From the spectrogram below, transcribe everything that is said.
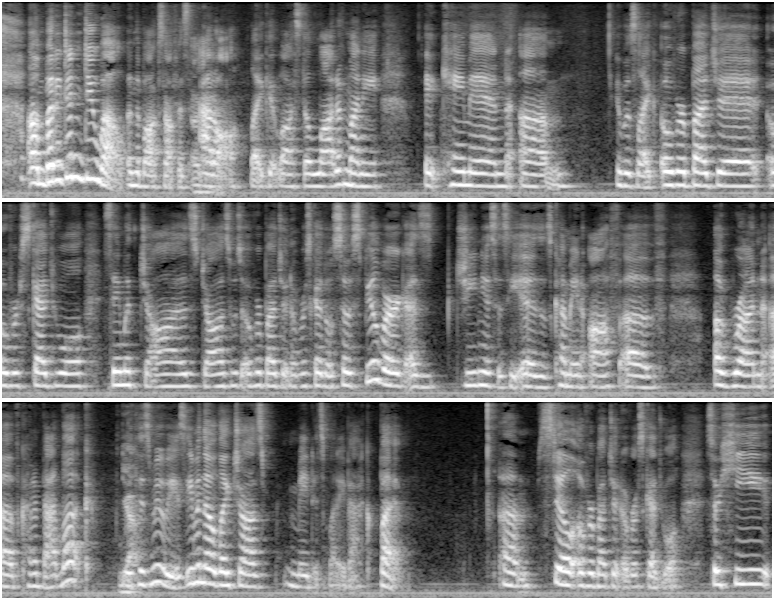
um, but it didn't do well in the box office Okay. at all. Like, it lost a lot of money. It came in, um, it was like over budget, over schedule. Same with Jaws. Jaws was over budget and over schedule. So, Spielberg, as genius as he is, is coming off of a run of kind of bad luck Yeah. with his movies, even though like Jaws made its money back. But um, still over budget, over schedule. So he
